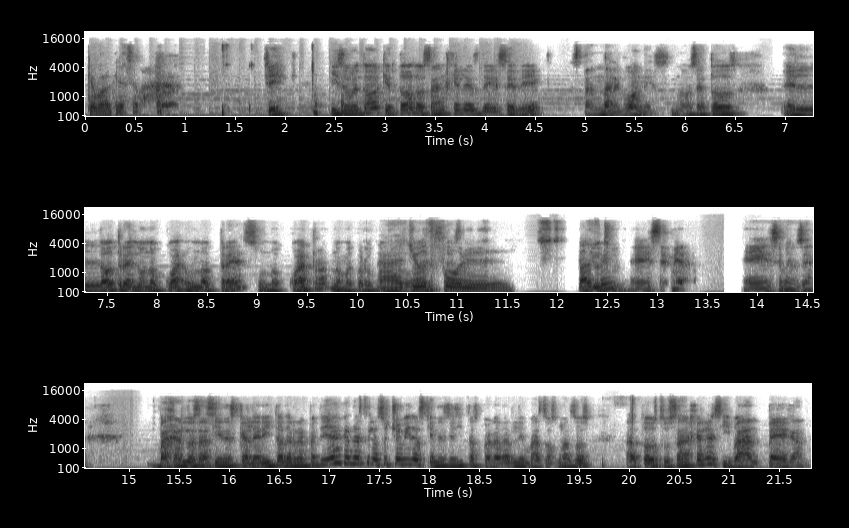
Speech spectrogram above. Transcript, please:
Qué bueno que ya se va. Sí. Y sobre todo que todos los ángeles de ese deck están nargones, ¿no? O sea, todos. El otro, el 1-3, 1-4, no me acuerdo cuál. Ah, youthful. Youthful, ese mero. Ese mero. O sea, bajarlos así en escalerita, de repente ya ganaste las ocho vidas que necesitas para darle más dos, más dos a todos tus ángeles y van, pegan.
